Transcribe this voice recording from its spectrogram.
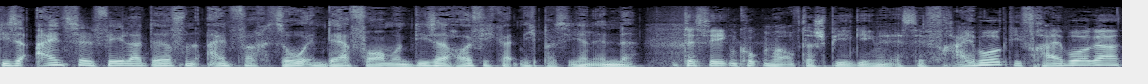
diese Einzelfehler dürfen einfach so in der Form und dieser Häufigkeit nicht passieren. Ende. Deswegen gucken wir auf das Spiel gegen den SC Freiburg. Die Freiburger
